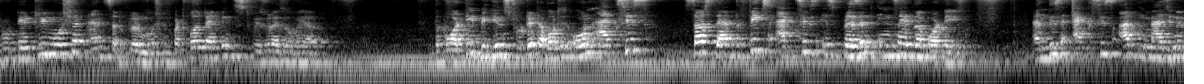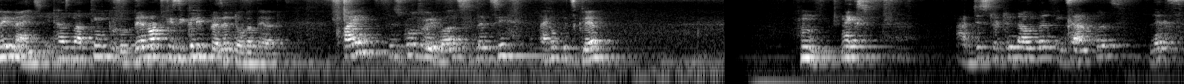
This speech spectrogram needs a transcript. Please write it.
rotatory motion and circular motion. But for the time being, just visualize over here. The body begins to rotate about its own axis such that the fixed axis is present inside the body. And these axes are imaginary lines. It has nothing to do. They are not physically present over there. Fine, let's go through it once. Let's see. I hope it's clear. Hmm. Next, I've just written down the examples let's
